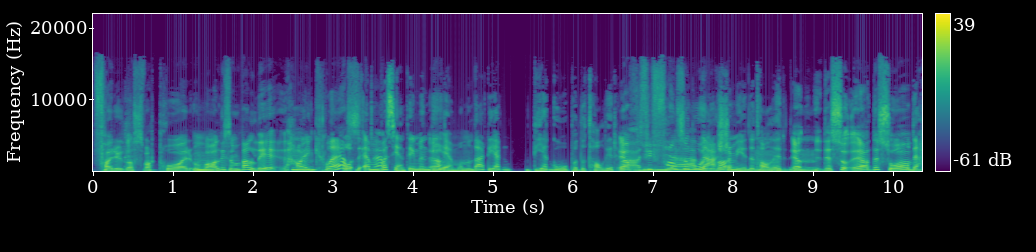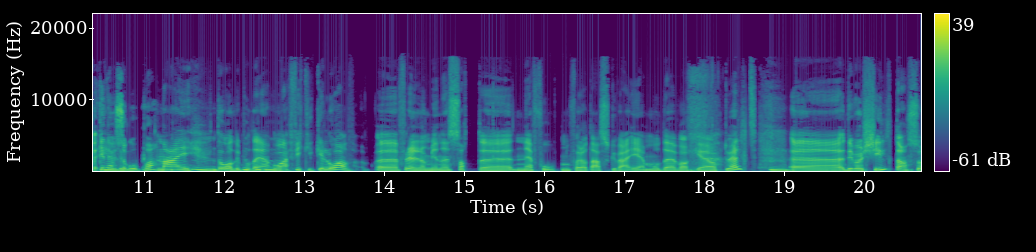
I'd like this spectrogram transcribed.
farga svart hår, og var liksom veldig high class. Og jeg må bare si en ting, men de Ja. emoene der, de er, de er gode på detaljer. ja, fy faen, så gode Det er så mye detaljer. Ja, det så, ja, det så Og det er ikke du så god på. Nei, dårlig på det. Og jeg fikk ikke lov. Eh, Foreldrene mine satte ned foten for at jeg skulle være emo, det var ikke aktuelt. Eh, De var jo skilt, da, så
